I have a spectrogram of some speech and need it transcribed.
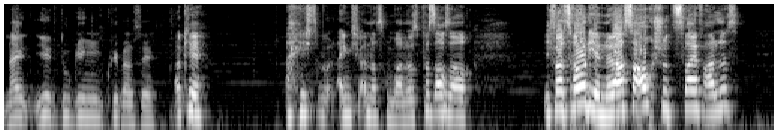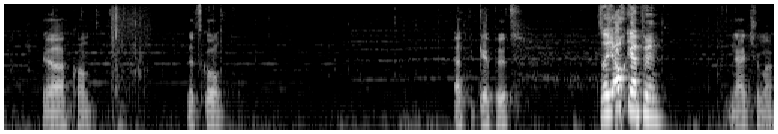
Nein, ihr, du gegen Creeper MC. Okay. Eigentlich, eigentlich andersrum, Mann. Das passt auch so auch. Ich vertrau dir, ne? Hast du auch Schutz 2 auf alles? Ja, komm. Let's go. Er hat gegappelt. Soll ich auch gappeln? Nein, schon mal.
